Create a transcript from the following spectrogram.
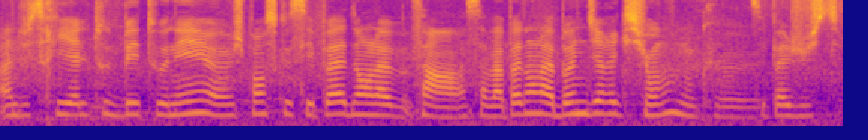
industrielle toute bétonnée. Euh, je pense que c'est pas dans la, enfin, ça va pas dans la bonne direction, donc euh, c'est pas juste.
